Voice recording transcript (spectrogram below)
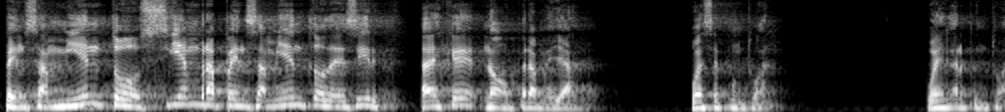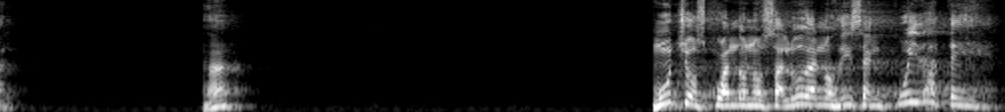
pensamiento, siembra pensamiento de decir, ¿sabes qué? No, espérame ya, voy a ser puntual, voy a llegar puntual. ¿Ah? Muchos cuando nos saludan nos dicen, cuídate.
